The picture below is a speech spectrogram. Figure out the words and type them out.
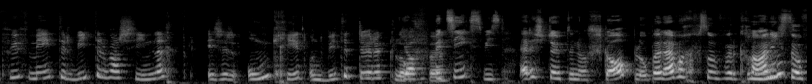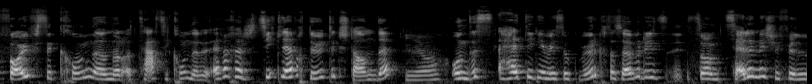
fünf Meter weiter wahrscheinlich ist er umgekehrt und wieder Ja, durchgelaufen. beziehungsweise, er ist dort noch stehen geblieben, einfach so für, keine Ahnung, so 5 Sekunden oder 10 Sekunden. Einfach, er ist zeitlich einfach dort gestanden. ja. Und es hat irgendwie so gewirkt, als ob er jetzt so am Zählen ist, wie viele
